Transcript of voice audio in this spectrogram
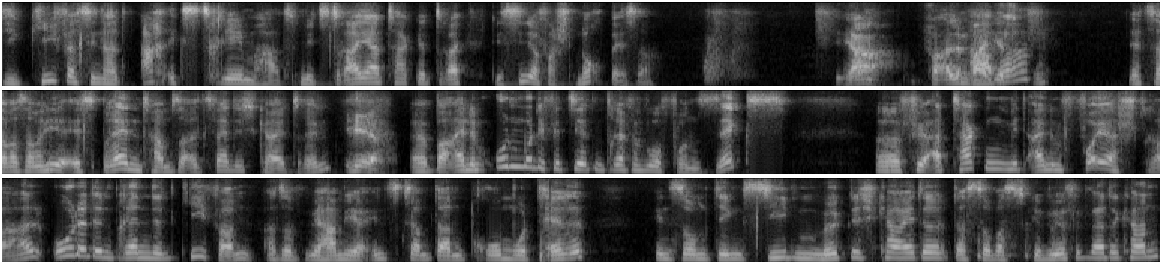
die Kiefer sind halt ach extrem hart. Mit 3 Attacke 3. Die sind ja fast noch besser. Ja, vor allem, weil Aber, jetzt. jetzt was haben wir hier? Es brennt, haben sie als Fertigkeit drin. Ja, Äh, bei einem unmodifizierten Trefferwurf von 6 äh, für Attacken mit einem Feuerstrahl oder den brennenden Kiefern, also wir haben hier insgesamt dann pro Modell in so einem Ding sieben Möglichkeiten, dass sowas gewürfelt werden kann,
